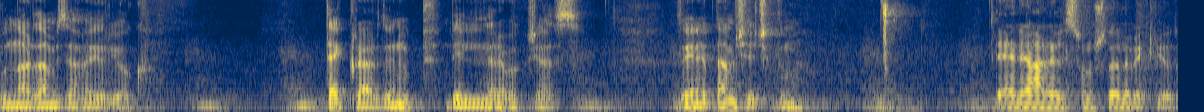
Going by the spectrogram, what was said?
Bunlardan bize hayır yok. Tekrar dönüp delillere bakacağız. Zeynep'ten bir şey çıktı mı? DNA analiz sonuçlarını bekliyordu.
